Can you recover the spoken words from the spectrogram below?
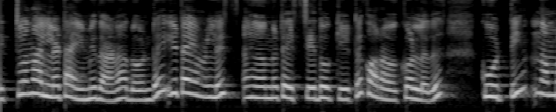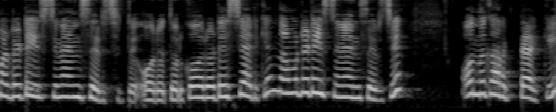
ഏറ്റവും നല്ല ടൈം ഇതാണ്. അതുകൊണ്ട് ഈ ടൈമിൽ ഒന്ന് ടേസ്റ്റ് ചെയ്ത് നോക്കിയിട്ട് കുറവൊക്കെ ഉള്ളത് കൂട്ടി നമ്മുടെ ടേസ്റ്റിനനുസരിച്ചിട്ട് ഓരോരുത്തർക്കും ഓരോ ടേസ്റ്റ് ആയിരിക്കും. നമ്മുടെ ടേസ്റ്റിനനുസരിച്ച് ഒന്ന് കറക്റ്റാക്കി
